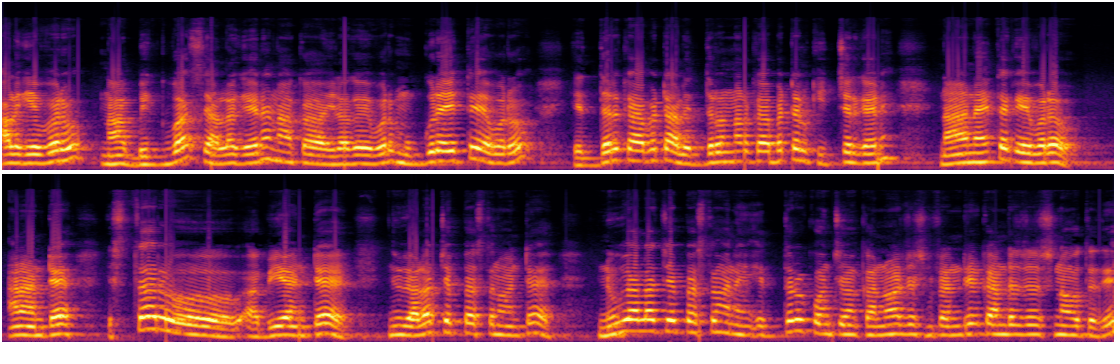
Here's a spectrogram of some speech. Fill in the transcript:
వాళ్ళకి ఎవరు నా బిగ్ బాస్ ఎలాగైనా నాకు ఇలాగ ఎవరు ముగ్గురు అయితే ఎవరు ఇద్దరు కాబట్టి వాళ్ళు ఇద్దరు ఉన్నారు కాబట్టి వాళ్ళకి ఇచ్చారు కానీ నానైతే ఎవరు అని అంటే ఇస్తారు అభి అంటే నువ్వు ఎలా చెప్పేస్తున్నావు అంటే నువ్వు ఎలా చెప్పేస్తావు అని ఇద్దరు కొంచెం కన్వర్జేషన్ ఫ్రెండ్లీ కన్వర్జేషన్ అవుతుంది.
